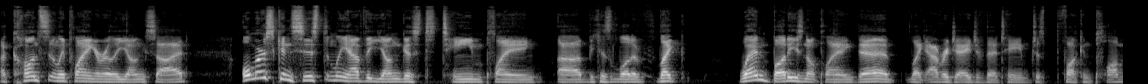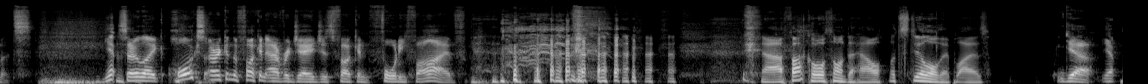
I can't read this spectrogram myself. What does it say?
are constantly playing a really young side. Almost consistently have the youngest team playing. Uh, because a lot of like when Buddy's not playing, their like average age of their team just fucking plummets. Yep. So like Hawks, I reckon the fucking average age is fucking forty five. Nah, fuck Hawthorn to hell. Let's steal all their players. Yeah, Yep.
